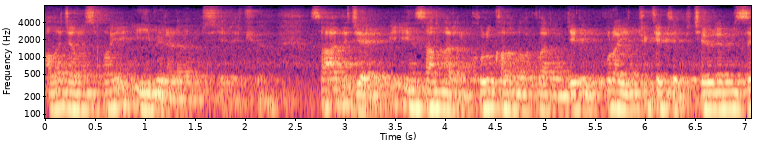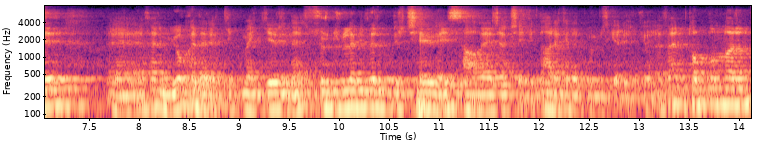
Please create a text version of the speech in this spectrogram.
alacağımız payı iyi belirlememiz gerekiyor. Sadece insanların, kuru kalabalıkların gelip burayı tüketip çevremizi e, efendim yok ederek gitmek yerine sürdürülebilir bir çevreyi sağlayacak şekilde hareket etmemiz gerekiyor. Efendim toplumların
